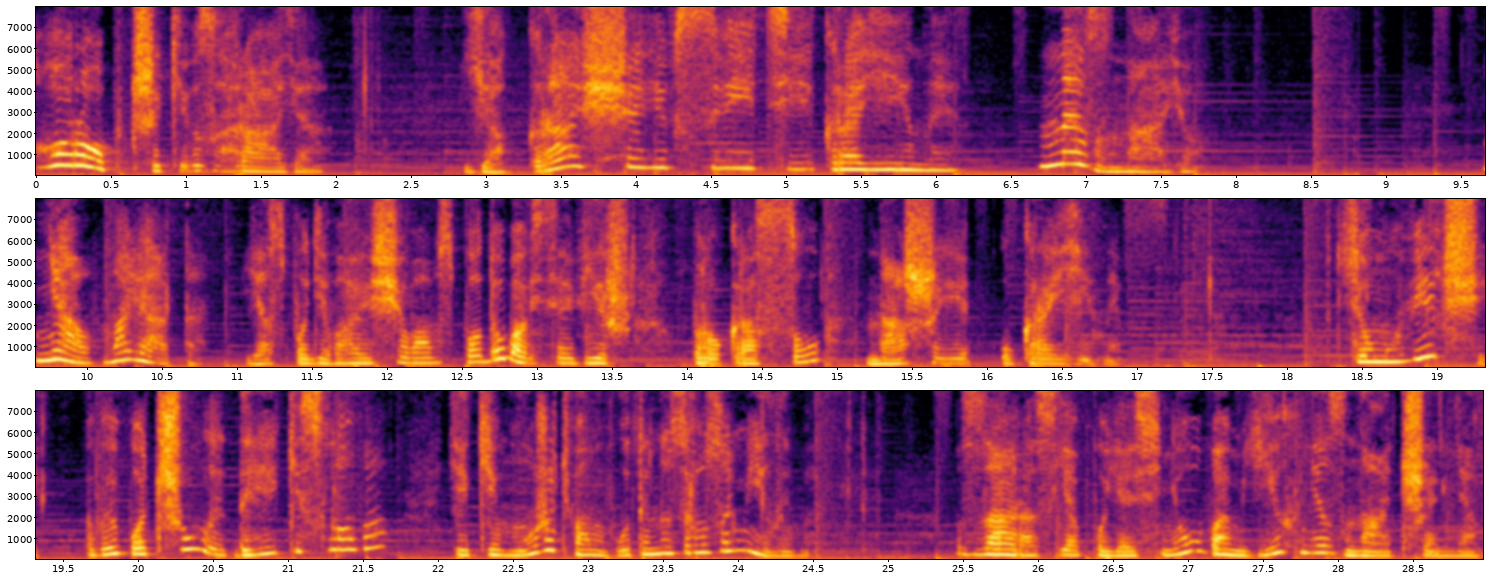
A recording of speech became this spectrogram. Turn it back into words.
горобчиків зграя. Я кращої в світі країни не знаю. Няв, малята, я сподіваюся, що вам сподобався вірш про красу нашої України. В цьому вірші ви почули деякі слова, які можуть вам бути незрозумілими. Зараз я поясню вам їхнє значення.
